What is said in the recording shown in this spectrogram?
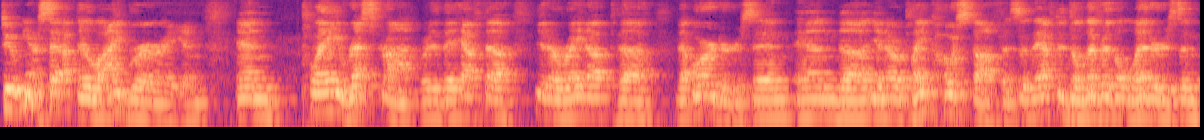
to you know set up their library and and play restaurant where they have to you know write up the the orders and and uh, you know play post office and they have to deliver the letters and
